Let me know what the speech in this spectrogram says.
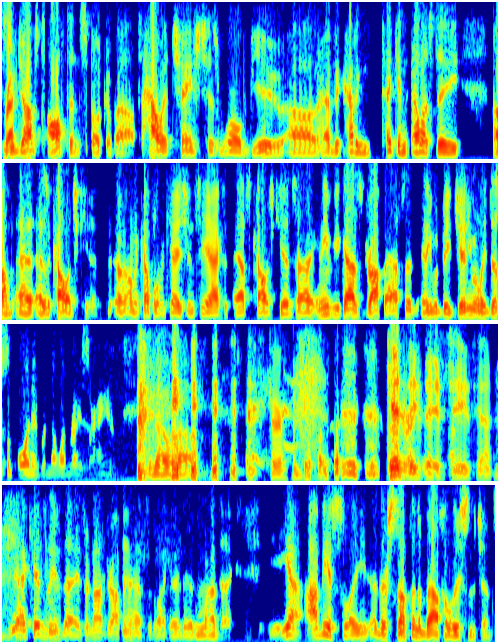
Right. Steve Jobs often spoke about how it changed his worldview, uh, having having taken LSD um, as, a college kid. On a couple of occasions, he asked, college kids, uh, "Any of you guys drop acid?" And he would be genuinely disappointed when no one raised their hand. You know, uh, sure. But Kids anyway, these days, geez, yeah. yeah, kids these days they're not dropping acid like they did in my day. Yeah, obviously uh, there's something about hallucinogens.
